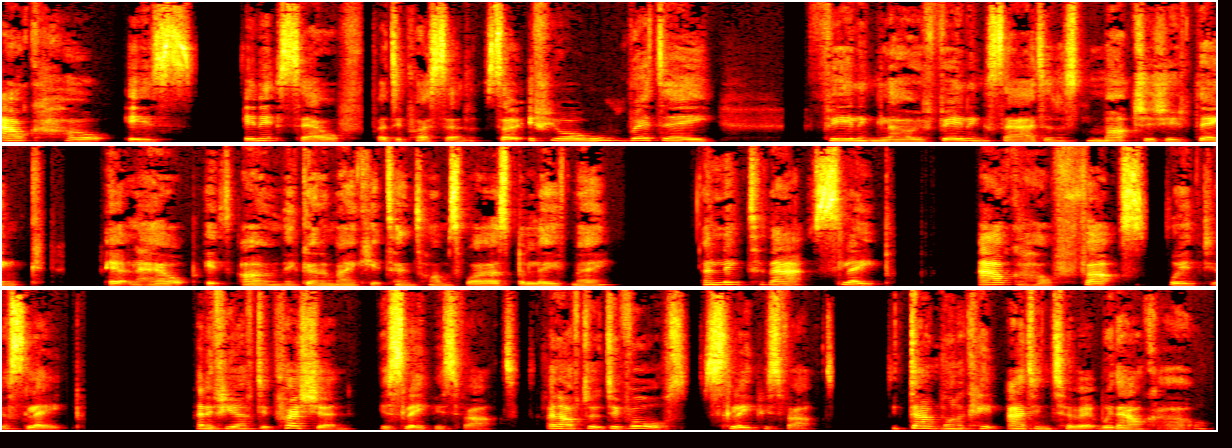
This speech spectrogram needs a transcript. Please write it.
alcohol is in itself a depressant. So if you're already feeling low, feeling sad, and as much as you think it'll help, it's only going to make it 10 times worse, believe me. And linked to that, sleep. Alcohol fucks with your sleep. And if you have depression, your sleep is fucked. And after a divorce, sleep is fucked. You don't want to keep adding to it with alcohol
